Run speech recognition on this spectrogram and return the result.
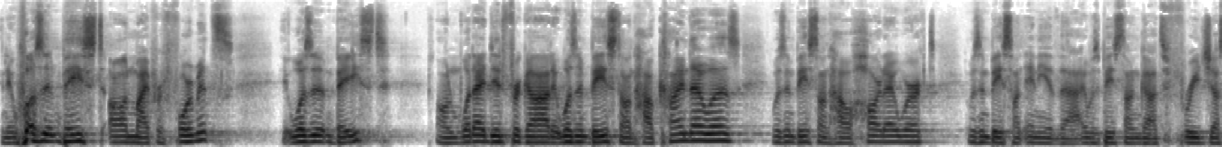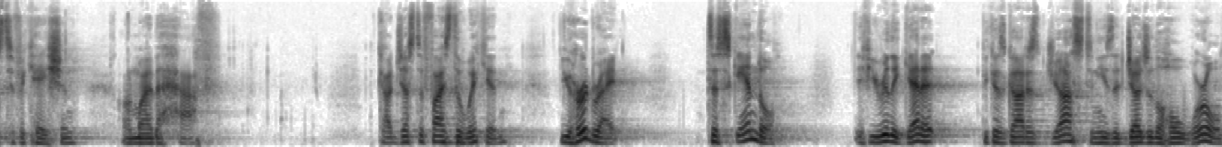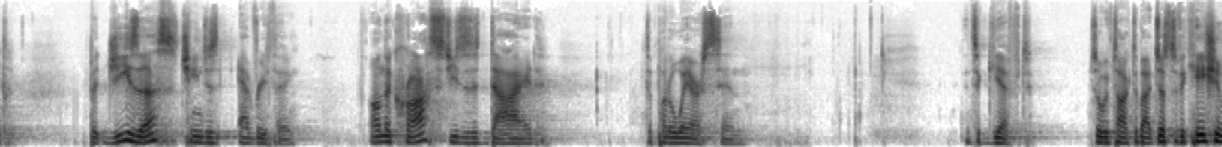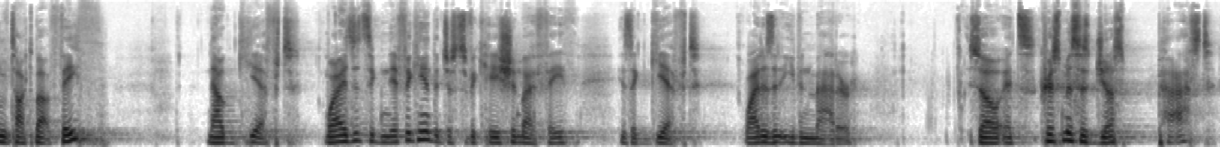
And it wasn't based on my performance, it wasn't based on what I did for God. It wasn't based on how kind I was. It wasn't based on how hard I worked. It wasn't based on any of that. It was based on God's free justification on my behalf. God justifies the wicked. You heard right. It's a scandal if you really get it, because God is just and He's the judge of the whole world. But Jesus changes everything. On the cross, Jesus died to put away our sin. It's a gift. So we've talked about justification, we've talked about faith. Now, gift. Why is it significant that justification by faith is a gift? Why does it even matter? So it's Christmas has just passed.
